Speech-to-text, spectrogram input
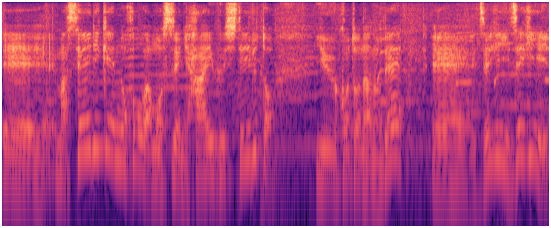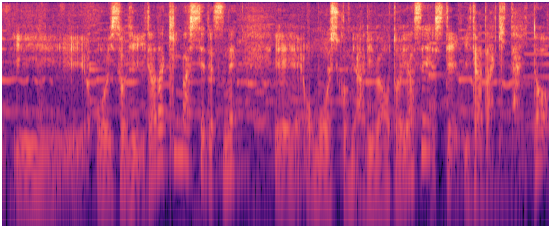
えーまあ、整理券の方はもうすでに配布しているということなので、えー、ぜひぜひお急ぎいただきましてですね、えー、お申し込みあるいはお問い合わせしていただきたいと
